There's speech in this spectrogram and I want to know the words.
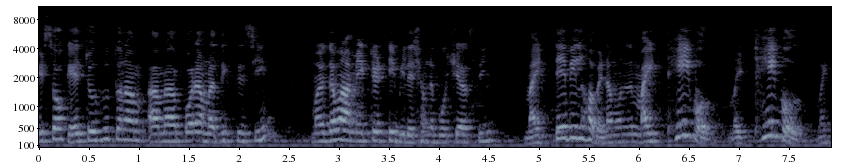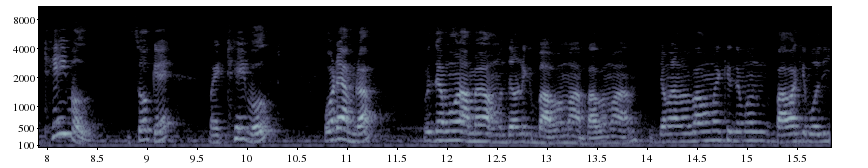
ইটস ওকে চতুর্থ নাম আমরা পরে আমরা দেখতেছি মানে যেমন আমি একটা টেবিলের সামনে বসে আছি মাই টেবিল হবে না মানে my table my table my table it's okay my table পরে আমরা যেমন আমরা আমাদের অনেক বাবা মা বাবা মা, যেমন আমরা বাবা মাকে যেমন বাবাকে বলি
